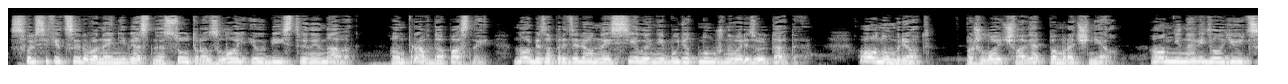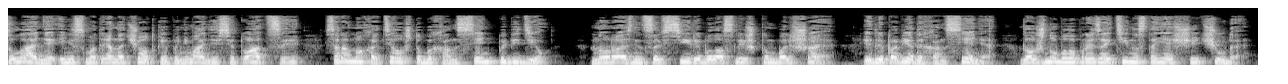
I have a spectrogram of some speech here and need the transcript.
сфальсифицированная небесная сутра – злой и убийственный навык. Он правда опасный, но без определенной силы не будет нужного результата. Он умрет. Пожилой человек помрачнел. Он ненавидел Юй Циланя и, несмотря на четкое понимание ситуации, все равно хотел, чтобы Хан Сень победил. Но разница в силе была слишком большая, и для победы Хан Сеня должно было произойти настоящее чудо –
